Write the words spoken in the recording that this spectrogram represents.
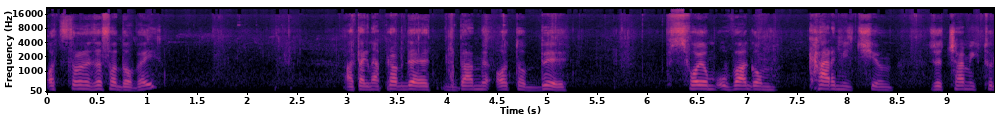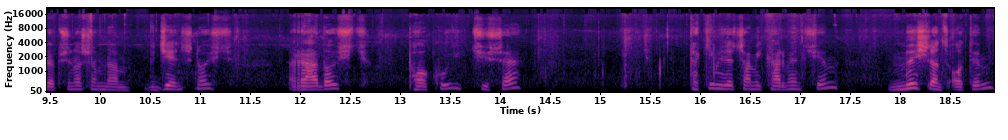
od strony zasadowej, a tak naprawdę dbamy o to, by swoją uwagą karmić się rzeczami, które przynoszą nam wdzięczność, radość, pokój, ciszę. Takimi rzeczami karmiąc się, myśląc o tym,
